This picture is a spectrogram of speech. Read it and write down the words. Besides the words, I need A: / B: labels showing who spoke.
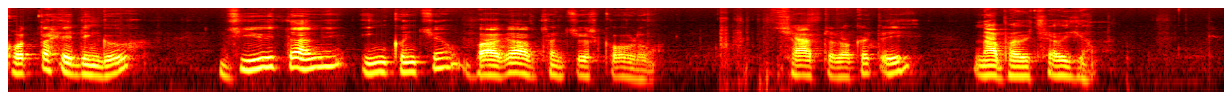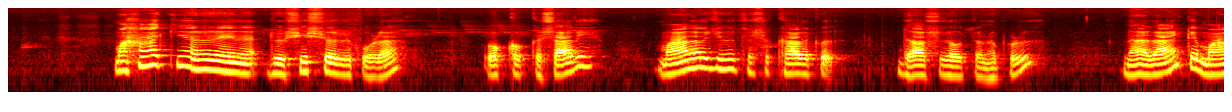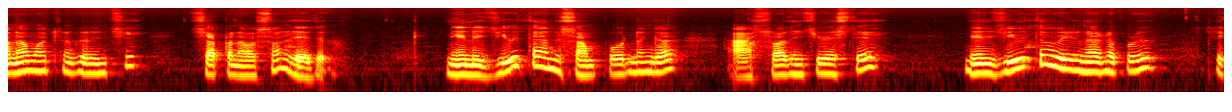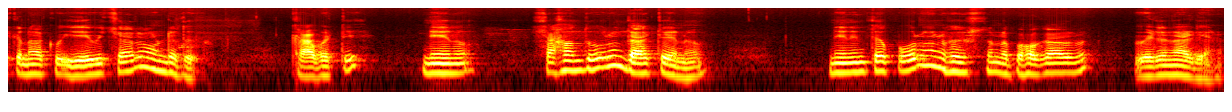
A: కొత్త హెడ్డింగు జీవితాన్ని ఇంకొంచెం బాగా అర్థం చేసుకోవడం. చాప్టర్ ఒకటి నా భవితవ్యం. మహాజ్ఞానులైన ఋషీశ్వరులు కూడా ఒక్కొక్కసారి మానవ జీవిత సుఖాలకు దాసులవుతున్నప్పుడు నాలాంటి మానవ మాత్రం గురించి చెప్పనవసరం లేదు. నేను జీవితాన్ని సంపూర్ణంగా ఆస్వాదించి వేస్తే నేను జీవితం విడినప్పుడు ఇక నాకు ఏ విచారం ఉండదు. కాబట్టి నేను సహం దూరం దాటాను. నేను ఇంత పూర్వం అనుభవిస్తున్న భోగాలను విడనాడాను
